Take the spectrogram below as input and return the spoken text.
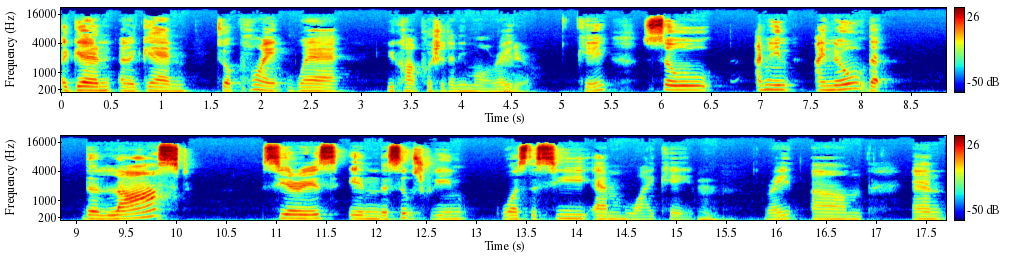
again and again to a point where you can't push it anymore, right? Yeah. Okay, so I mean I know that the last series in the silk screen was the CMYK, right? Um, and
